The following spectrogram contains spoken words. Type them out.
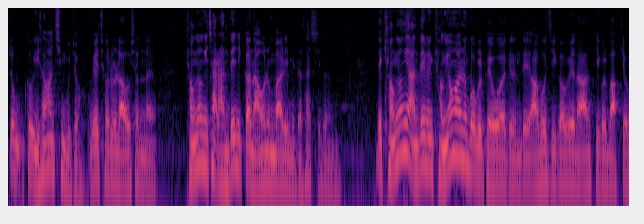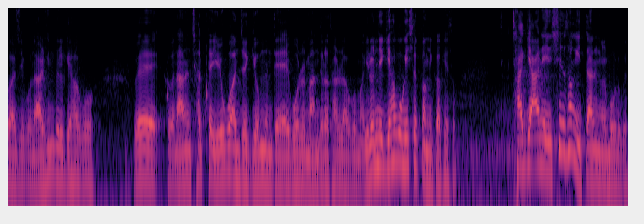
좀 그 이상한 친구죠. 왜 저를 낳으셨나요? 경영이 잘 안 되니까 나오는 말입니다. 사실은. 근데 경영이 안 되면 경영하는 법을 배워야 되는데 아버지가 왜 나한테 이걸 맡겨가지고 날 힘들게 하고 왜 그 나는 절대 요구한 적이 없는데 에고를 만들어 달라고 막 이런 얘기 하고 계실 겁니까 계속 자기 안에 신성이 있다는 걸 모르고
